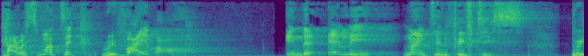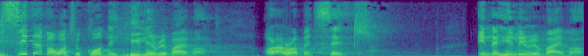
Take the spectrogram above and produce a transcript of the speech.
charismatic revival in the early 1950s, preceded by what we call the healing revival. Oral Roberts said, in the healing revival,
